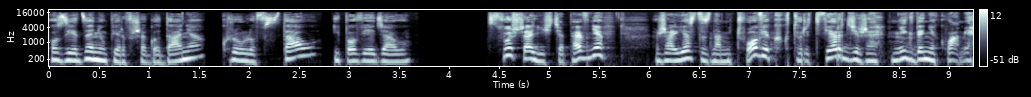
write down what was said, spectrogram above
Po zjedzeniu pierwszego dania król wstał i powiedział: Słyszeliście pewnie, że jest z nami człowiek, który twierdzi, że nigdy nie kłamie.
